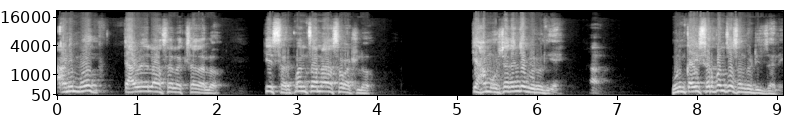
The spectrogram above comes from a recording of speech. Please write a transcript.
आणि मग त्यावेळेला असं लक्षात आलं की सरपंचांना असं वाटलं की हा मोर्चा त्यांच्या विरोधी आहे. हा. म्हणून काही सरपंच संघटित झाले.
